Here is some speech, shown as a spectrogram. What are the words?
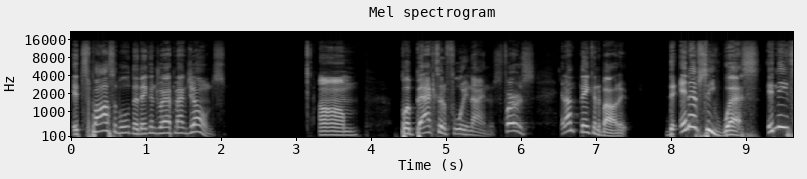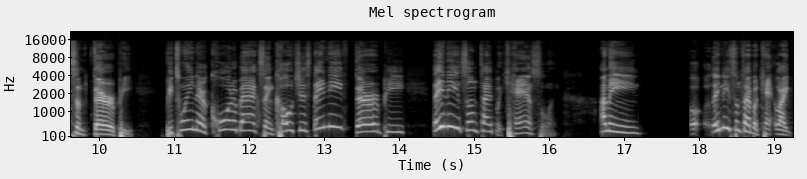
it's possible that they can draft Mac Jones. Um, but back to the 49ers. First, and I'm thinking about it the NFC West, it needs some therapy. Between their quarterbacks and coaches, they need therapy. They need some type of canceling. I mean, uh, they need some type of like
